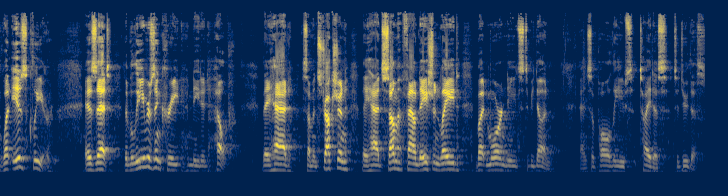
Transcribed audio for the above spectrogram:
What is clear is that the believers in Crete needed help. They had some instruction, they had some foundation laid, but more needs to be done. And so Paul leaves Titus to do this.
